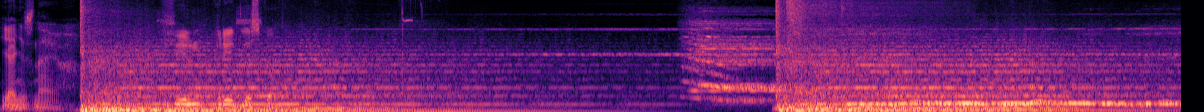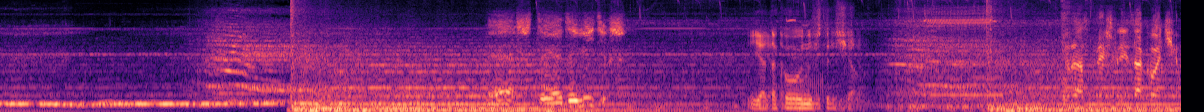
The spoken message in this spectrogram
Я не знаю. Фильм Ридли Скотта. Ты это видишь? Я такого не встречал. Раз пришли, закончим.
